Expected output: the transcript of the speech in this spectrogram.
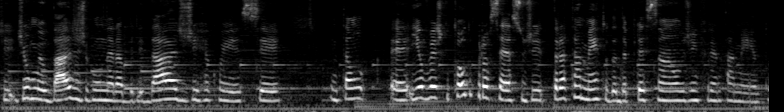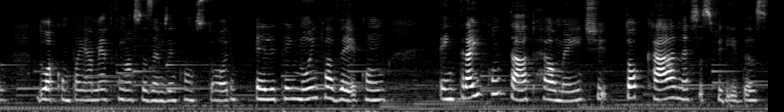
de, de, humildade, de vulnerabilidade, de reconhecer. Então, é, e eu vejo que todo o processo de tratamento da depressão, de enfrentamento, do acompanhamento que nós fazemos em consultório, ele tem muito a ver com entrar em contato realmente, tocar nessas feridas,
